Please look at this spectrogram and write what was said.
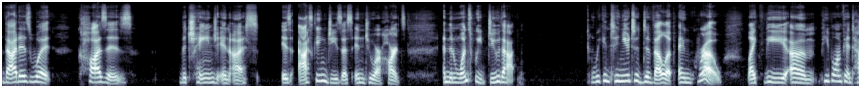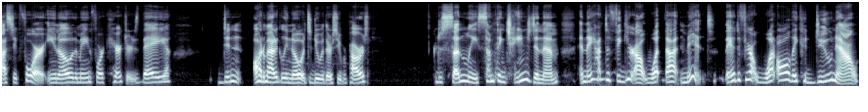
that is what causes the change in us is asking Jesus into our hearts. And then once we do that, we continue to develop and grow. Like the um, people on Fantastic Four, you know, the main four characters, they didn't automatically know what to do with their superpowers. Just suddenly something changed in them and they had to figure out what that meant. They had to figure out what all they could do now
